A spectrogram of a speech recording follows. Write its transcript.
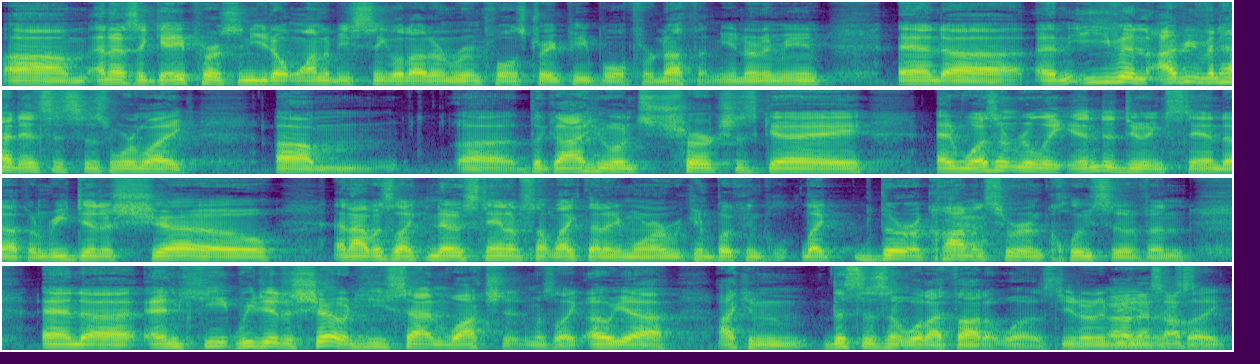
Um, and as a gay person, you don't want to be singled out in a room full of straight people for nothing. You know what I mean? And uh, and even I've even had instances where like um, uh, the guy who owns church is gay and wasn't really into doing stand up, and we did a show, and I was like, no, stand up's not like that anymore. We can book inc- like there are comics who are inclusive, and and uh, and he we did a show, and he sat and watched it and was like, oh yeah, I can. This isn't what I thought it was. You know what I Oh, mean? that's it's awesome. like,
